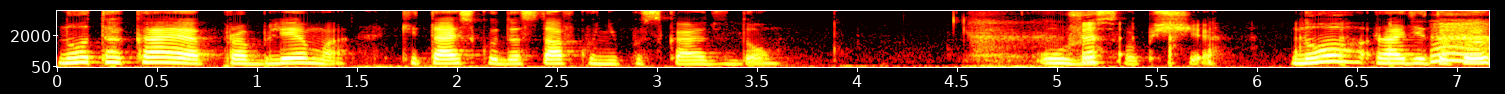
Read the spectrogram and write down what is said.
но такая проблема: китайскую доставку не пускают в дом. Ужас вообще. Но ради такой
